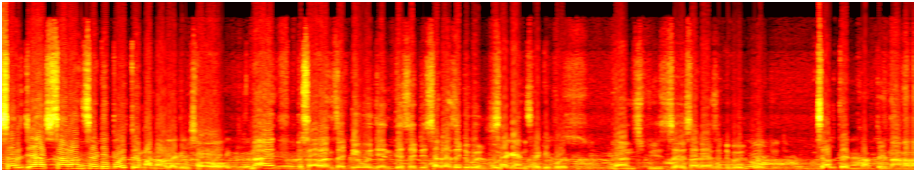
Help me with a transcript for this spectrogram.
सर्जा सरांसाठी पळतोय म्हणावं लागेल हो. नाही सरांसाठी व जनतेसाठी सगळ्यासाठी बैल सगळ्यांसाठी पळतोय. फॅन्स सगळ्यासाठी बैल पळतो चालतंय ना. नाना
